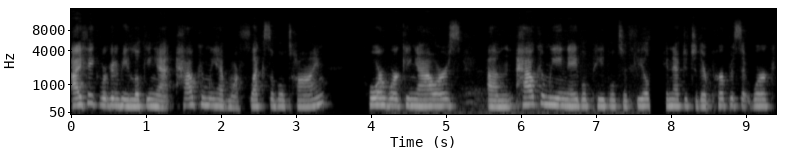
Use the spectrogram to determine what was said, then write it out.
I think we're going to be looking at how can we have more flexible time, core working hours. Um, how can we enable people to feel connected to their purpose at work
